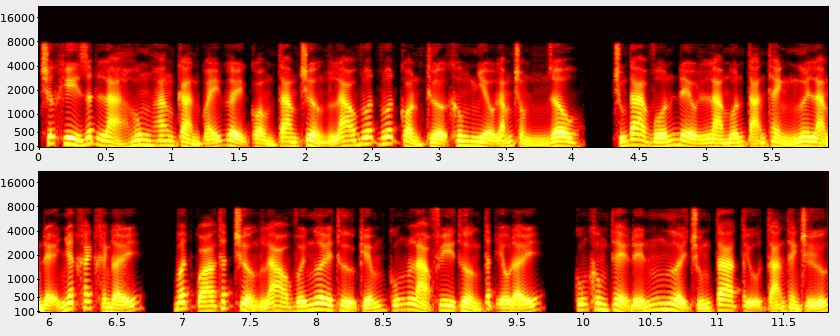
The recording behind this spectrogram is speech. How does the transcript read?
Trước khi rất là hung hăng càn quấy gầy còm tam trưởng lão vớt vớt còn thừa không nhiều lắm trồng dâu, chúng ta vốn đều là muốn tán thành ngươi làm đệ nhất khách khanh đấy bất quá thất trưởng lão với ngươi thử kiếm cũng là phi thường tất yếu đấy, cũng không thể đến người chúng ta tiểu tán thành chứ.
